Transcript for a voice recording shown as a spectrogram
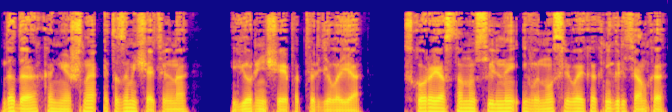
«Да-да, конечно, это замечательно», — ерничая подтвердила я. «Скоро я стану сильной и выносливой, как негритянка,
